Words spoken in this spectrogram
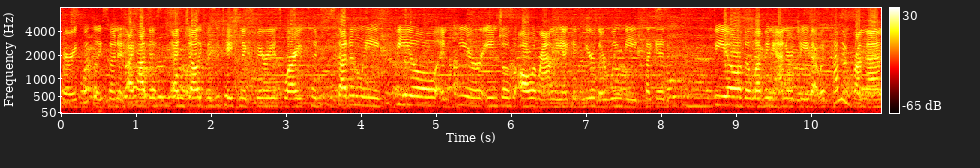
very quickly. So I had this angelic visitation experience where I could suddenly feel and hear angels all around me. I could hear their wing beats. I could feel the loving energy that was coming from them.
